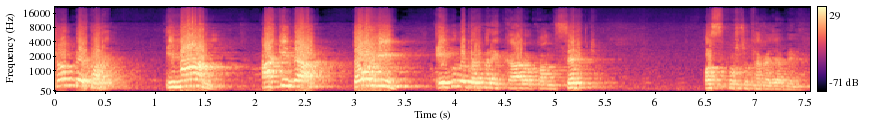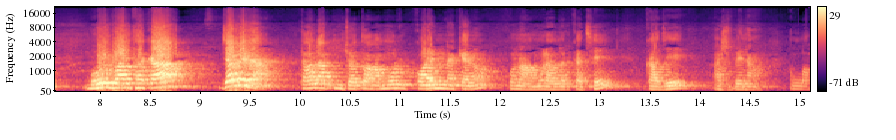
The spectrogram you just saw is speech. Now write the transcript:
সব ব্যাপারে ইমান আকিদা তৌহিদ এগুলো ব্যাপারে কারও কনসেপ্ট অস্পষ্ট থাকা যাবে না। ভুলভাল থাকা যাবে না। তাহলে আপনি যত আমল করেন না কেন, কোনো আমল আল্লাহর কাছে কাজে আসবে না। আল্লাহ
